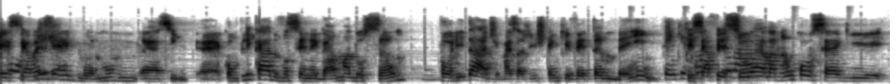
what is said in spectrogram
esse é um morrer- exemplo. Não, é assim, é complicado você negar uma adoção por idade, mas a gente tem que ver também Tem que que se a pessoa ela não consegue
